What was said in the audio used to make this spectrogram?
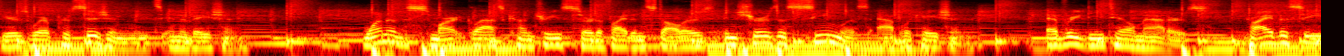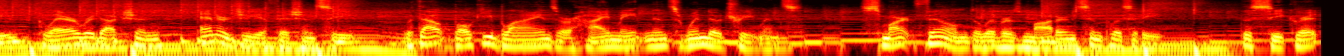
Here's where precision meets innovation. One of Smart Glass Country's certified installers ensures a seamless application. Every detail matters privacy, glare reduction, energy efficiency, without bulky blinds or high maintenance window treatments. Smart Film delivers modern simplicity. The secret?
